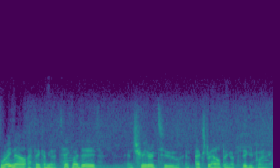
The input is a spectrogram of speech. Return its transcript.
Right now, I think I'm going to take my date and treat her to an extra helping of figgy pudding.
